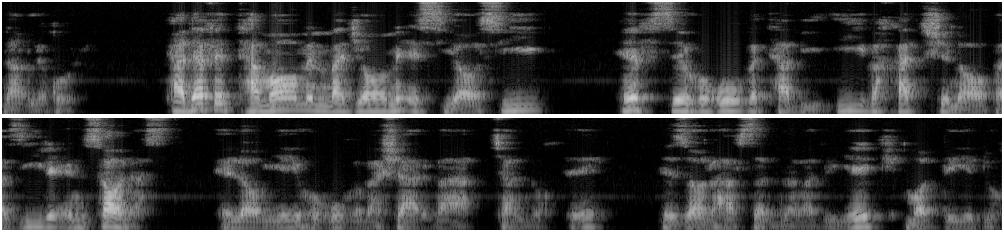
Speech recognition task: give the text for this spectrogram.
نقل قول هدف تمام مجامع سیاسی حفظ حقوق طبیعی و خدش ناپذیر انسان است. اعلامیه حقوق بشر و چند نقطه. 1791 ماده دو.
